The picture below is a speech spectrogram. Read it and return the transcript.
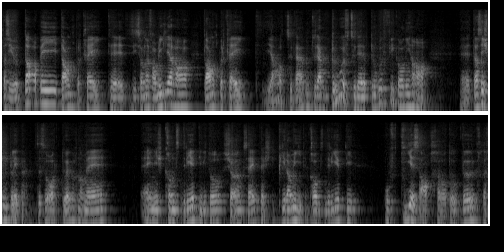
dass ich heute da bin, Dankbarkeit, äh, dass ich so eine Familie habe, Dankbarkeit ja, zu, dem, zu dem Beruf, zu dieser Berufung, die ich habe. Äh, das ist mir geblieben. Das Wort, du einfach noch mehr einmal konzentriert, wie du schön gesagt hast, die Pyramide, konzentriert dich auf die Sachen, die du wirklich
